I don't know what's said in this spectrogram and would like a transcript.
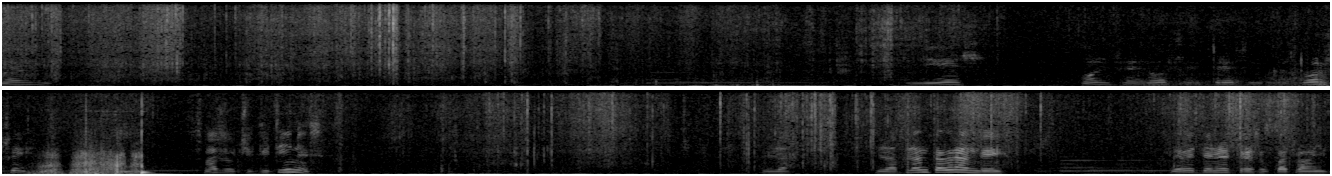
nueve. 11, 12, 13, 14, más los chiquitines. La, la planta grande debe tener 3 o 4 años.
